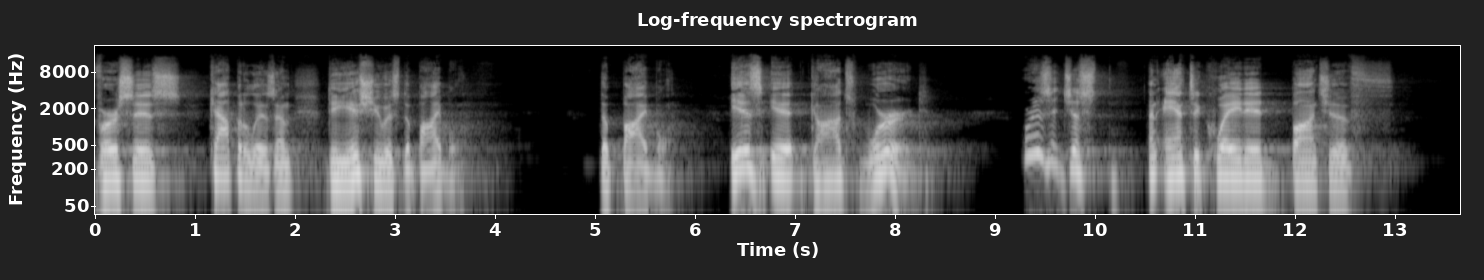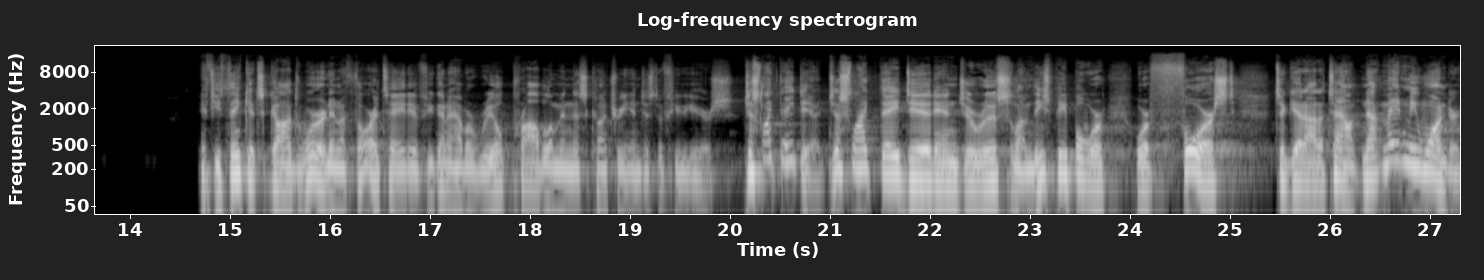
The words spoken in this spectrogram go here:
versus capitalism. The issue is the Bible. The Bible. Is it God's Word? Or is it just an antiquated bunch of If you think it's God's word and authoritative, you're going to have a real problem in this country in just a few years. Just like they did, just like they did in Jerusalem. These people were, were forced to get out of town. Now, it made me wonder,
